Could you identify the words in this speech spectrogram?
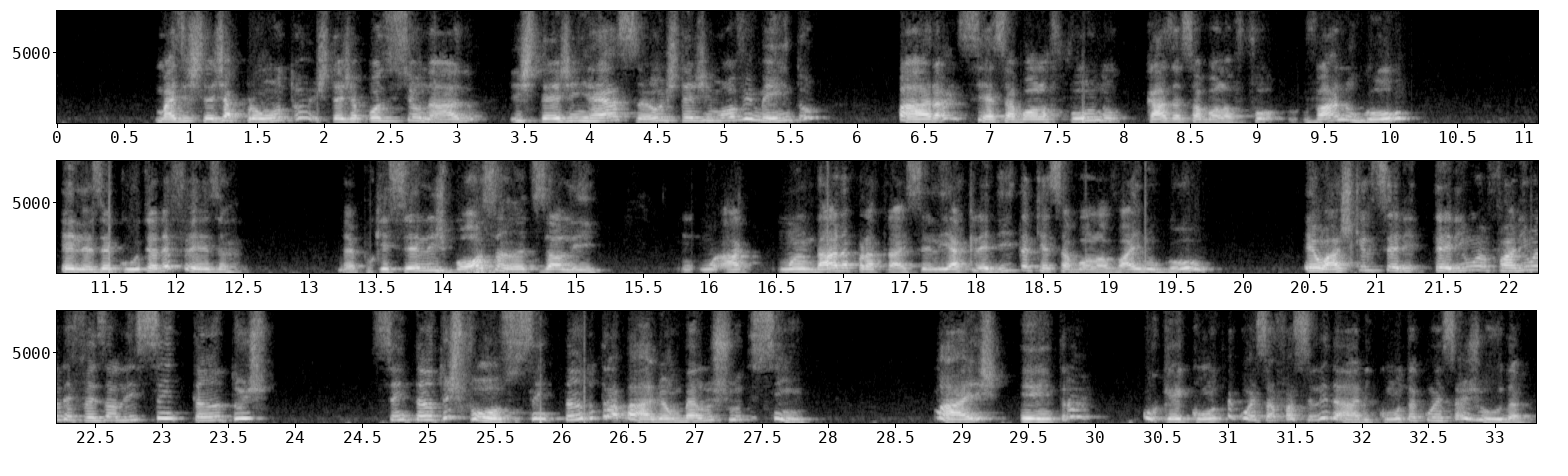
Mas esteja pronto, esteja posicionado, esteja em reação, esteja em movimento para, se essa bola for no, caso essa bola for, vá no gol, ele execute a defesa. Né? Porque se ele esboça antes ali uma andada para trás, se ele acredita que essa bola vai no gol, eu acho que ele seria, teria uma, faria uma defesa ali sem tantos sem tanto esforço, sem tanto trabalho. É um belo chute, sim. Mas entra porque conta com essa facilidade, conta com essa ajuda,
